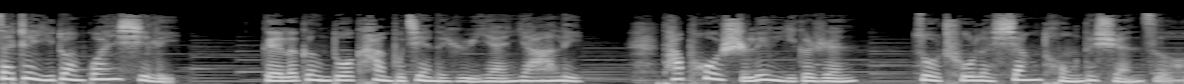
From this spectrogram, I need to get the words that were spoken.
在这一段关系里，给了更多看不见的语言压力，他迫使另一个人做出了相同的选择。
